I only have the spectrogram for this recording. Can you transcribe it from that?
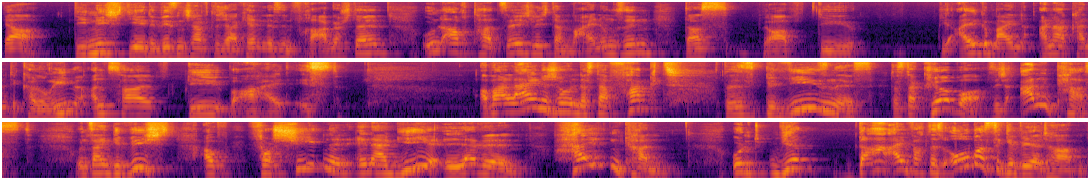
ja, die nicht jede wissenschaftliche Erkenntnis in Frage stellen und auch tatsächlich der Meinung sind dass ja, die, die allgemein anerkannte Kalorienanzahl die Wahrheit ist. Aber alleine schon dass der Fakt dass es bewiesen ist dass der Körper sich anpasst und sein Gewicht auf verschiedenen Energieleveln halten kann und wir da einfach das oberste gewählt haben,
